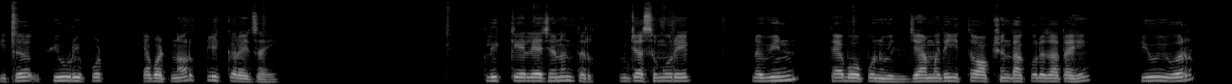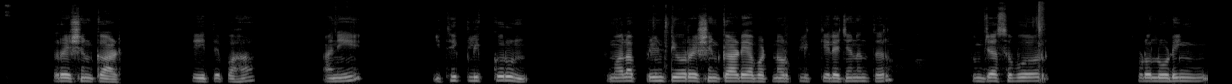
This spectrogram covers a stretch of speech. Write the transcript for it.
इथं व्ह्यू रिपोर्ट या बटनावर क्लिक करायचं आहे. क्लिक केल्याच्यानंतर तुमच्यासमोर एक नवीन टॅब ओपन होईल ज्यामध्ये इथं ऑप्शन दाखवलं जात आहे. View your ration card. ते इथे पहा. आणि इथे क्लिक करून तुम्हाला प्रिंट युअर रेशन कार्ड या बटनावर क्लिक केल्याच्यानंतर तुमच्यासमोर थोडं लोडिंग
